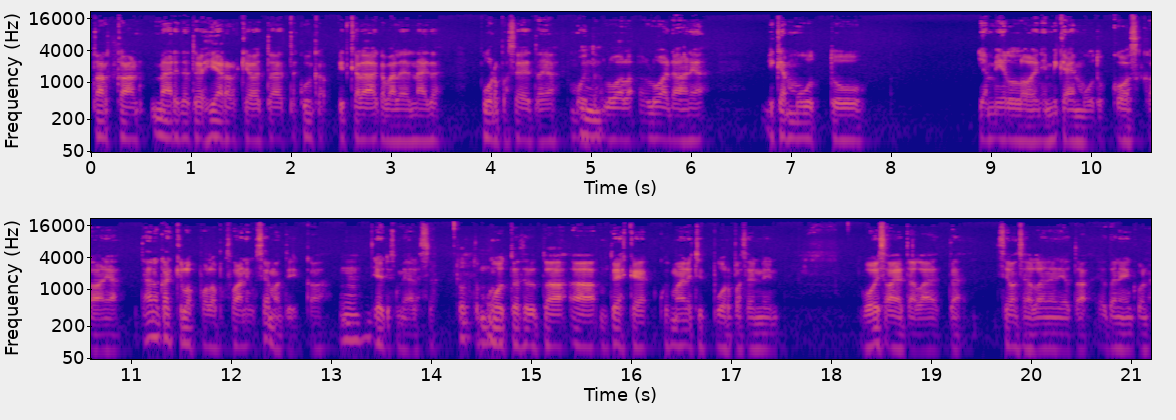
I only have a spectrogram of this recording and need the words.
tarkkaan määriteltyjä hierarkioita, että kuinka pitkällä aikavälillä näitä purposeita ja muita mm. luodaan ja mikä muuttuu ja milloin ja mikä ei muutu koskaan. Ja tämähän on kaikki loppujen lopuksi vain niin semantiikkaa mm. tietyssä mielessä. Totta mutta, se, tota, uh, mutta ehkä kun mainitsit Purpasen, niin voisi ajatella, että se on sellainen, jota, jota niin kuin,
